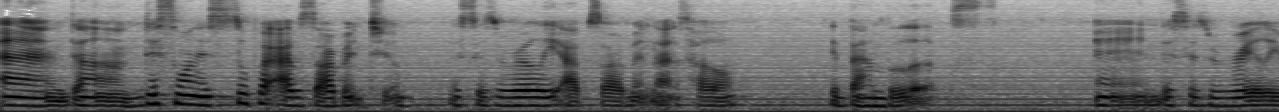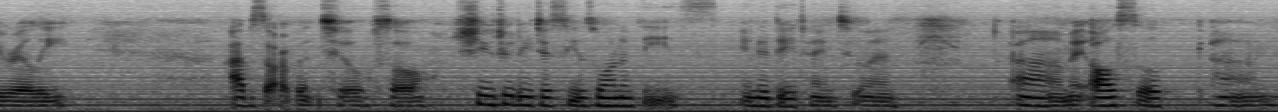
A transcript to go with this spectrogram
And um, this one is super absorbent too. This is really absorbent that's how the bamboo looks. And this is really really absorbent too so she usually just use one of these in the daytime too. And um, it also um,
